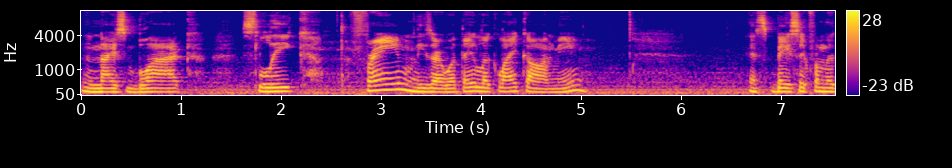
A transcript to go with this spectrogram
a nice black sleek frame. These are what they look like on me. It's basic from the,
